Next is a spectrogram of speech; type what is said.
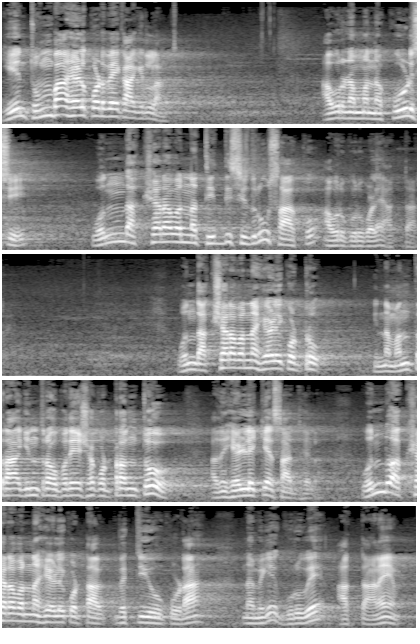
ಏನು ತುಂಬ ಹೇಳ್ಕೊಡ್ಬೇಕಾಗಿರಲ್ಲ ಅಂತ. ಅವರು ನಮ್ಮನ್ನು ಕೂಡಿಸಿ ಒಂದು ಅಕ್ಷರವನ್ನು ತಿದ್ದಿಸಿದರೂ ಸಾಕು ಅವರು ಗುರುಗಳೇ ಆಗ್ತಾರೆ. ಒಂದು ಅಕ್ಷರವನ್ನು ಹೇಳಿಕೊಟ್ರು, ಇನ್ನು ಮಂತ್ರ ಉಪದೇಶ ಕೊಟ್ಟರಂತೂ ಅದು ಹೇಳಲಿಕ್ಕೆ ಸಾಧ್ಯ ಇಲ್ಲ. ಒಂದು ಅಕ್ಷರವನ್ನು ಹೇಳಿಕೊಟ್ಟ ವ್ಯಕ್ತಿಯೂ ಕೂಡ ನಮಗೆ ಗುರುವೇ ಆಗ್ತಾನೆ.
